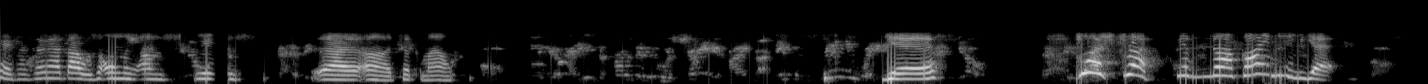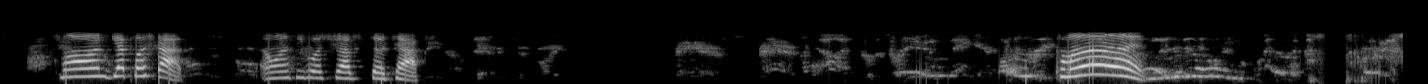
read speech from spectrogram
Okay, for a second I thought it was only on screens that uh took them out. Yes. Plush trap! We have not gotten him yet. Come on, get plush trap. I want to see plush traps to attack. Come on!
